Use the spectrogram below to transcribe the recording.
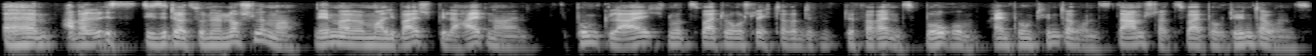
Ähm, aber da ist die Situation ja noch schlimmer. Nehmen wir mal die Beispiele. Heidenheim, Punkt gleich, nur zwei Tore schlechtere Differenz. Bochum, ein Punkt hinter uns. Darmstadt, zwei Punkte hinter uns.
